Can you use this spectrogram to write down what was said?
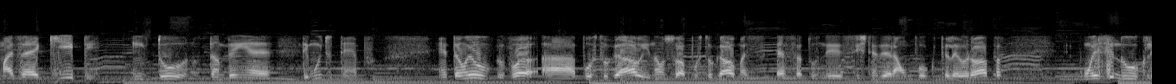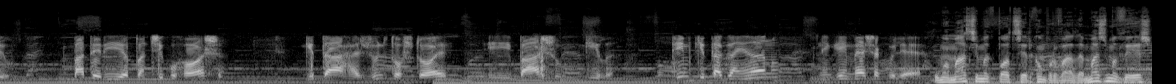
mas a equipe em torno também é de muito tempo. Então eu vou a Portugal, e não só a Portugal, mas essa turnê se estenderá um pouco pela Europa, com esse núcleo. Bateria Pantico Rocha, guitarra Júnior Tolstói e baixo Guila. Time que está ganhando, ninguém mexe a colher. Uma máxima que pode ser comprovada mais uma vez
